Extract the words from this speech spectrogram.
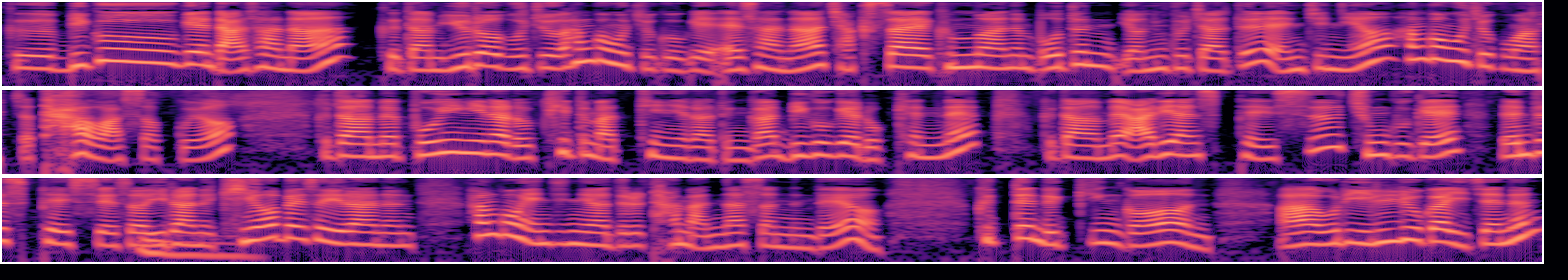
그 미국의 나사나 그다음 유럽 우주 항공우주국의 에사나 작사에 근무하는 모든 연구자들, 엔지니어, 항공우주공학자 다 왔었고요. 그다음에 보잉이나 록히드 마틴이라든가 미국의 로켓랩, 그다음에 아리안 스페이스, 중국의 랜드 스페이스에서 음. 일하는 기업에서 일하는 항공 엔지니어들을 다 만났었는데요. 그때 느낀 건, 아, 우리 인류가 이제는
